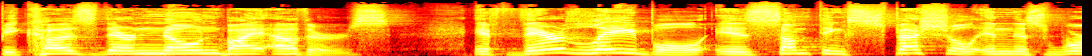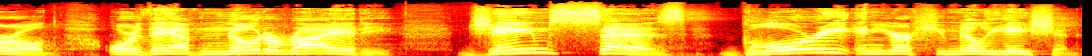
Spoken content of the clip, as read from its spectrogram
because they're known by others, if their label is something special in this world or they have notoriety, James says, glory in your humiliation.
